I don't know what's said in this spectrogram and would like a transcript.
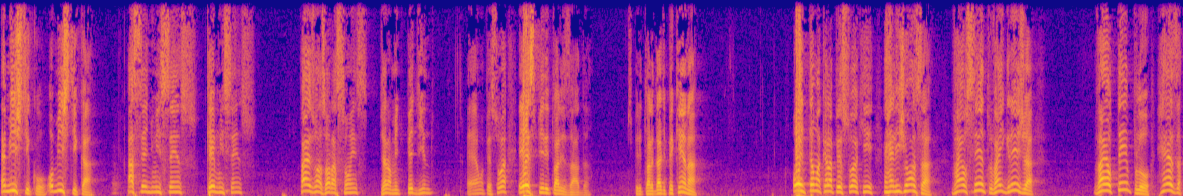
é místico ou mística. Acende um incenso, queima um incenso. faz umas orações, geralmente pedindo. É uma pessoa espiritualizada. Espiritualidade pequena. Ou então aquela pessoa que é religiosa, vai ao centro, vai à igreja, vai ao templo, reza.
